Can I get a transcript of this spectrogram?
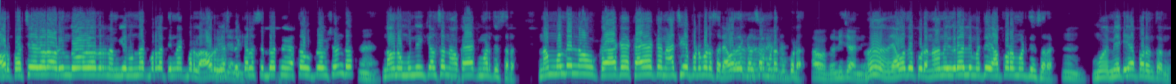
ಅವ್ರ ಪರಿಚಯ ಇದಾರೆ ಅವ್ರಿಂದ ಹೋಗೋದ್ರೆ ನಮ್ಗೇನ್ ಉಣ್ಣಕ್ ಬರಲ್ಲ ತಿನ್ನಕ್ ಬರಲ್ಲ ಅವ್ರು ಎಷ್ಟು ಕೆಲಸ ಇದ್ದ ಅಷ್ಟ ಉಪಯೋಗಿಸ್ಕೊಂಡು. ನಾವ್ ನಮ್ಮ ಮುಂದಿನ ಕೆಲಸ ನಾವು ಕಾಯಕ್ ಮಾಡ್ತೀವಿ ಸರ್ ನಮ್ಮ ಹೊಲದಲ್ಲಿ ನಾವು ಕಾಯಕ ಕಾಯಕ ನಾಚಿಕೆ ಪಡಬೇಡ ಸರ್. ಯಾವ್ದೇ ಕೆಲಸ ಮಾಡಕ್ಕೂ ಕೂಡ. ಹೌದು ನಿಜ ಹ್ಮ್ ಯಾವ್ದು ಕೂಡ. ನಾನು ಇದ್ರಲ್ಲಿ ಮತ್ತೆ ವ್ಯಾಪಾರ ಮಾಡ್ತೀನಿ ಸರ್. ಮೇಕೆ ವ್ಯಾಪಾರ ಅಂತಂದು.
